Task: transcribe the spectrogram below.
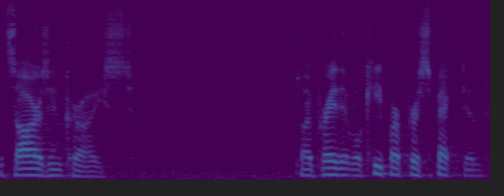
It's ours in Christ. So I pray that we'll keep our perspective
